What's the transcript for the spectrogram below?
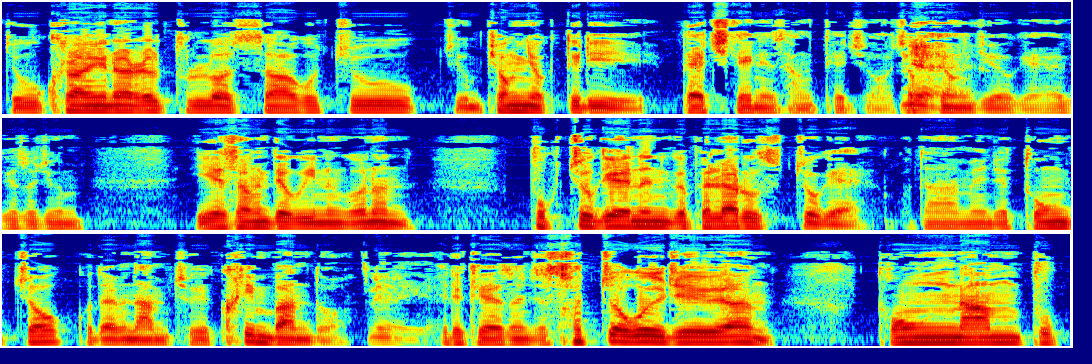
이제 우크라이나를 둘러싸고 쭉 지금 병력들이 배치되어 있는 상태죠. 접경 네. 지역에. 그래서 지금 예상되고 있는 거는 북쪽에는 그 벨라루스 쪽에, 그 다음에 이제 동쪽, 그 다음에 남쪽에 크림반도 네, 이렇게 해서 이제 서쪽을 제외한 동남 북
